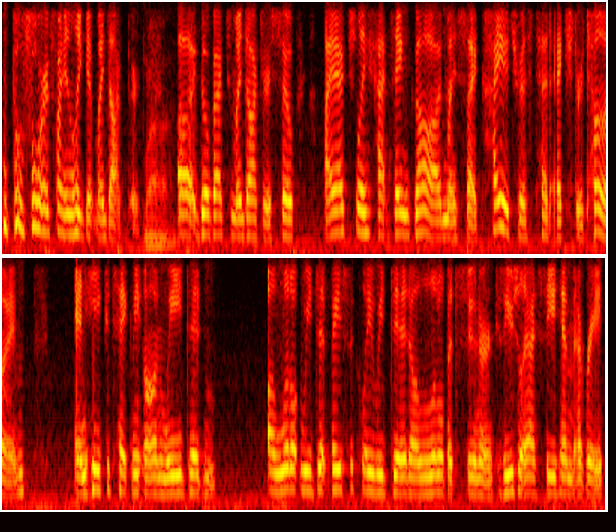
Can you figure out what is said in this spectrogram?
before I finally get my doctor. Wow. Uh, go back to my doctor. So I actually had, thank God, my psychiatrist had extra time and he could take me on. We did a little, we did basically, we did a little bit sooner because usually I see him every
